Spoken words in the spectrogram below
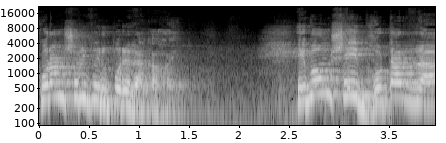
কোরআন শরীফের উপরে রাখা হয়। এবং সেই ভোটাররা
